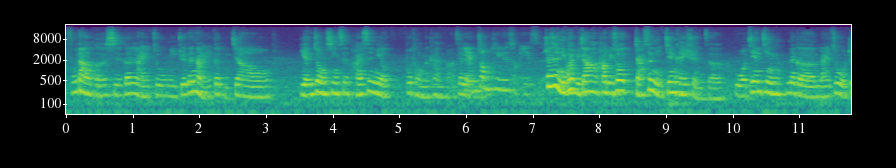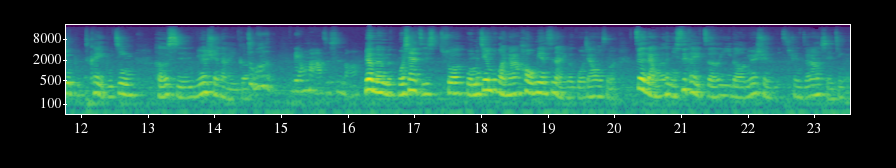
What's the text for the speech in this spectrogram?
福岛核实跟来租，你觉得哪一个比较严重性是？还是你有不同的看法？这两严重性是什么意思？就是你会比较好比说，假设你今天可以选择，我今天进那个来租，我就不可以不进核实，你会选哪一个？这不是。两码子是吗？没有没有没有，我现在只是说，我们今天不管它后面是哪一个国家或什么，这两个你是可以择一的哦。你会选选择让谁进来？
